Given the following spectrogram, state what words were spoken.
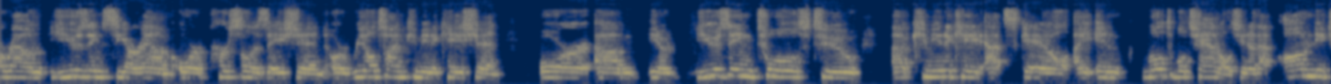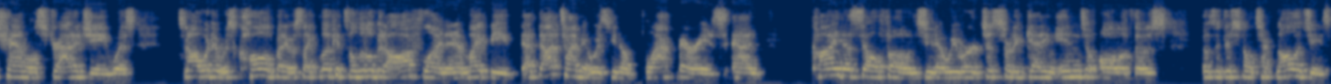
around using CRM or personalization or real-time communication or um, you know using tools to uh, communicate at scale uh, in multiple channels. You know that omni-channel strategy was it's not what it was called, but it was like, look, it's a little bit of offline, and it might be at that time it was you know Blackberries and kind of cell phones. You know, we were just sort of getting into all of those those additional technologies.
